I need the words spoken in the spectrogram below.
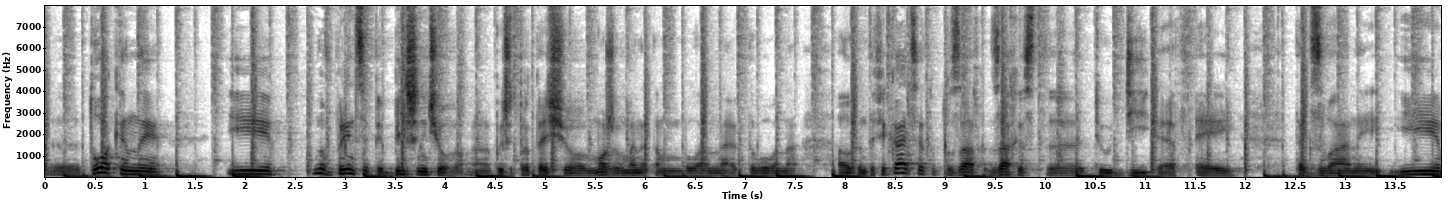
е, токени. І, ну, в принципі, більше нічого. Е, Пишуть про те, що може в мене там була не активована аутентифікація, тобто захист е, 2DFA, так званий. І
